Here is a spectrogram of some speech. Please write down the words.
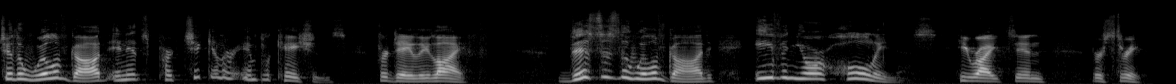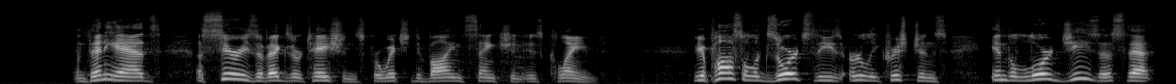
to the will of God in its particular implications for daily life. This is the will of God, even your holiness, he writes in verse 3. And then he adds a series of exhortations for which divine sanction is claimed. The apostle exhorts these early Christians in the Lord Jesus that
